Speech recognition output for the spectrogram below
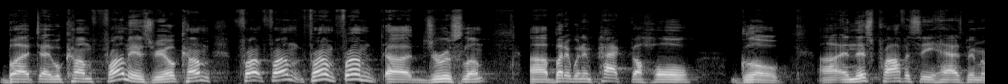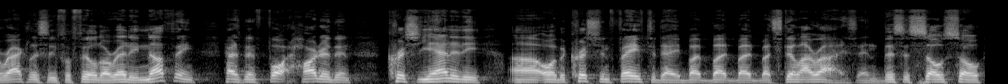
but it will come from Israel, come from, from, from, from uh, Jerusalem, uh, but it would impact the whole globe. Uh, and this prophecy has been miraculously fulfilled already. Nothing has been fought harder than Christianity uh, or the Christian faith today, but but but but still I rise, and this is so so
